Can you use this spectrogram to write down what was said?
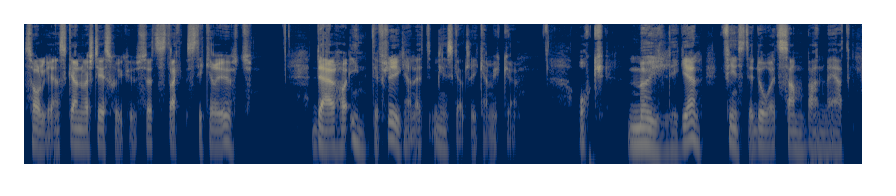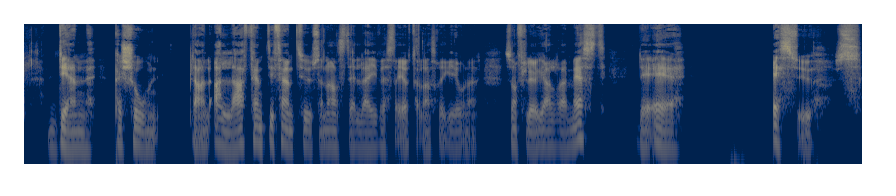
Sahlgrenska universitetssjukhuset sticker ut. Där har inte flygandet minskat lika mycket. Och möjligen finns det då ett samband med att den person bland alla 55 000 anställda i Västra Götalandsregionen som flög allra mest, det är SUs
